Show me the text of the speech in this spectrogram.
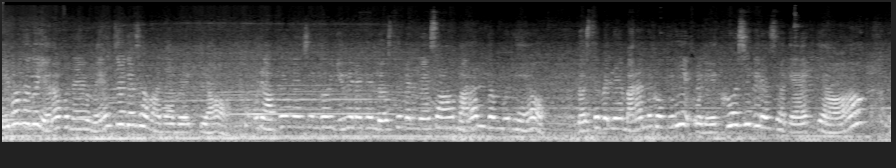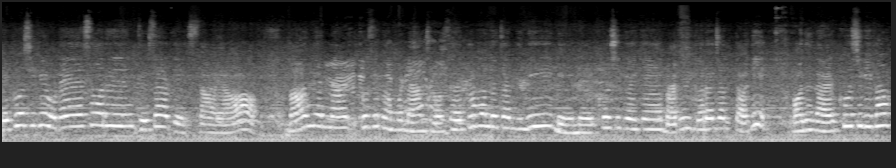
이번에도 여러분을 왼쪽에서 만나볼게요. 우리 앞에 있는 친구 유일하게 로스트밸리에서 말하는 동물이에요. 로스트밸리에 말하는 코끼리 우리 코시기를 소개할게요. 우리 코시기 올해 32살 됐어요. 먼 옛날 이곳을 방문한 전설 탐험대장님이 매일매일 코시기에게 말을 걸어줬더니 어느 날 코시기가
